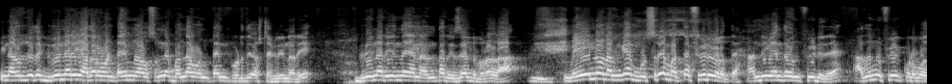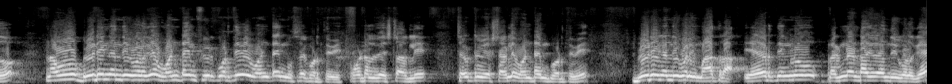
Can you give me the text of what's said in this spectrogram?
ಇನ್ನು ಅದ್ರ ಜೊತೆ ಗ್ರೀನರಿ ಯಾವ್ದಾರು ಒಂದು ಟೈಮ್ ನಾವು ಸುಮ್ಮನೆ ಬಂದಾಗ ಒಂದು ಟೈಮ್ ಕೊಡ್ತೀವಿ ಅಷ್ಟೇ ಗ್ರೀನರಿ ಗ್ರೀನರಿಯಿಂದ ಏನಂತ ರಿಸಲ್ಟ್ ಬರಲ್ಲ. ಮೇಯ್ನು ನಮಗೆ ಮುಸ್ರೆ ಮತ್ತೆ ಫೀಡ್ ಬರುತ್ತೆ. ಹಂದಿಗೆ ಅಂತ ಒಂದು ಫೀಡ್ ಇದೆ. ಅದನ್ನು ಫೀಡ್ ಕೊಡ್ಬೋದು. ನಾವು ಬ್ರೀಡಿಂಗ್ ಹಂದಿಗಳಿಗೆ ಒನ್ ಟೈಮ್ ಫೀಡ್ ಕೊಡ್ತೀವಿ ಒನ್ ಟೈಮ್ ಮುಸ್ರೆ ಕೊಡ್ತೀವಿ. ಹೋಟೆಲ್ ವೇಸ್ಟ್ ಆಗಲಿ, ಚೌಟ್ರಿ ವೇಸ್ಟ್ ಆಗಲಿ ಒನ್ ಟೈಮ್ ಕೊಡ್ತೀವಿ. ಬ್ರೀಡಿಂಗ್ ಹಂದಿಗಳಿಗೆ ಮಾತ್ರ. ಎರಡು ತಿಂಗಳು ಪ್ರೆಗ್ನೆಂಟ್ ಆಗಿರೋ ಹಂದಿಗಳಿಗೆ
